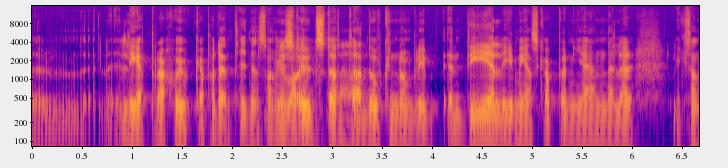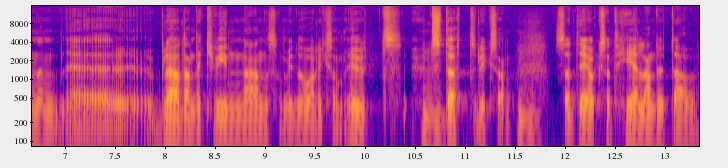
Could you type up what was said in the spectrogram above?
eh, lepra sjuka på den tiden som Just vi var det. utstötta. Ja. Då kunde de bli en del i gemenskapen igen. Eller liksom den eh, blödande kvinnan som ju då var liksom ut, mm. utstött. Mm. Liksom. Mm. Så att det är också ett helande utav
